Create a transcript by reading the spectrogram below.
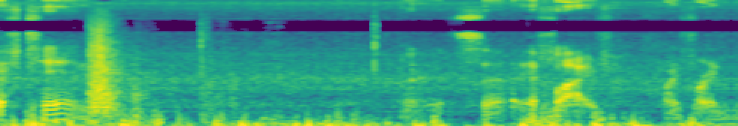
F10. Uh, It's uh, F5, my friend.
